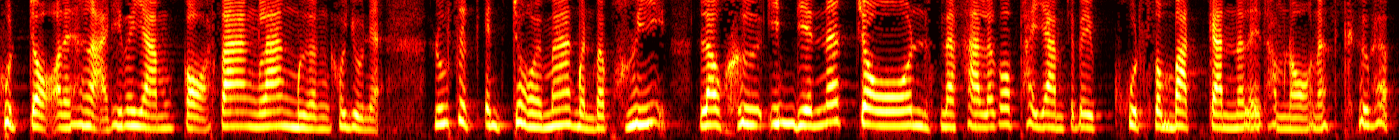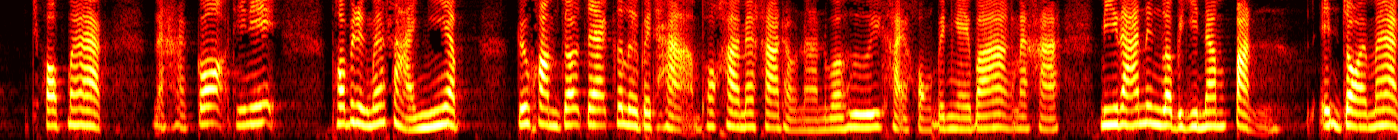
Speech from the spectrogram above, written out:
ขุดเจาะอะไรทั้งหลายที่พยายามก่อสร้างร่างเมืองเขาอยู่เนี่ย รู้สึก enjoy มากเหมือนแบบเฮ้ยเราคืออินเดียนาโจนส์นะคะ แล้วก็พยายามจะไปขุดสมบัติกันอะไรทำนองนั้นคือแบบชอบมาก นะคะก็ทีนี้พอไปถึงแม่สายเงียบ ด้วยความเจ้าแจ๊กก็เลยไปถามพ่อค้าแม่ค้าแถวนั้น ว่าเฮ้ยขายของเป็นไงบ้างนะคะ มีร้านหนึ่งเราไปกินน้ำปั่นเอนจอยมาก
